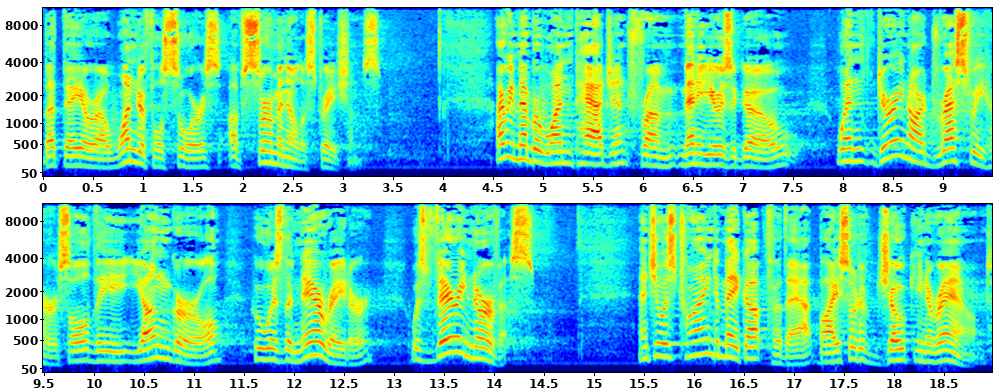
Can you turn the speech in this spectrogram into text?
but they are a wonderful source of sermon illustrations. I remember one pageant from many years ago when, during our dress rehearsal, the young girl who was the narrator was very nervous. And she was trying to make up for that by sort of joking around.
